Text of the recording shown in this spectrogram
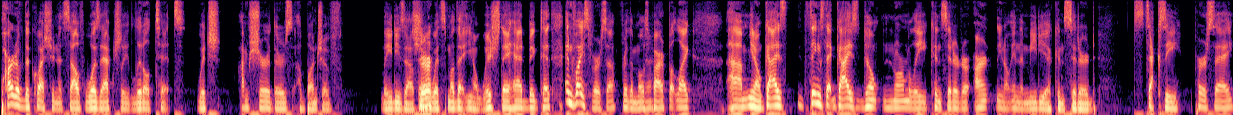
part of the question itself was actually little tits, which I'm sure there's a bunch of ladies out Sure. there with small that you know wish they had big tits, and vice versa for the most part. But like, um, you know, guys, things that guys don't normally consider or aren't you know in the media considered sexy per se.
